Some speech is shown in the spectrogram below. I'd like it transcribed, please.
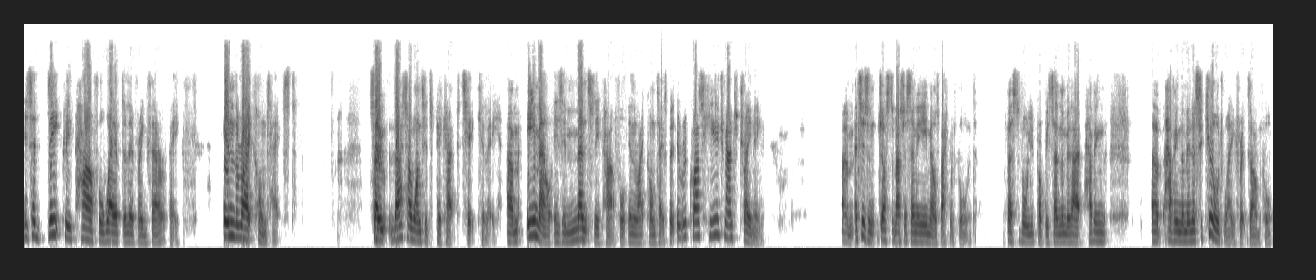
It's a deeply powerful way of delivering therapy in the right context. So that I wanted to pick out particularly. Um, email is immensely powerful in the right context, but it requires huge amount of training. Um, it isn't just a matter of sending emails back and forward. First of all, you'd probably send them without having uh, having them in a secured way, for example,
